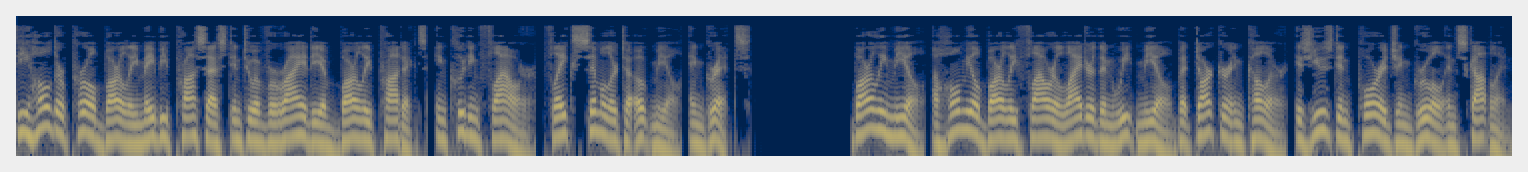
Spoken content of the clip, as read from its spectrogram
Dehulled or pearl barley may be processed into a variety of barley products, including flour, flakes similar to oatmeal, and grits. Barley meal, a wholemeal barley flour lighter than wheat meal but darker in colour, is used in porridge and gruel in Scotland.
